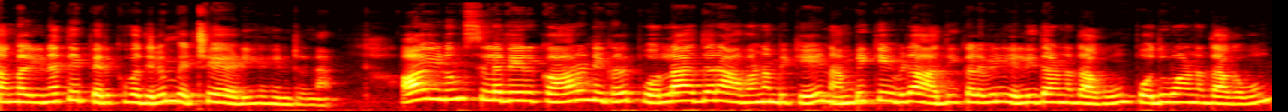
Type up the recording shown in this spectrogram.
தங்கள் இனத்தை பெருக்குவதிலும் வெற்றியடைகின்றன ஆயினும் சில வேறு காரணிகள் பொருளாதார அவநம்பிக்கையை நம்பிக்கையை விட அதிக அளவில் எளிதானதாகவும் பொதுவானதாகவும்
